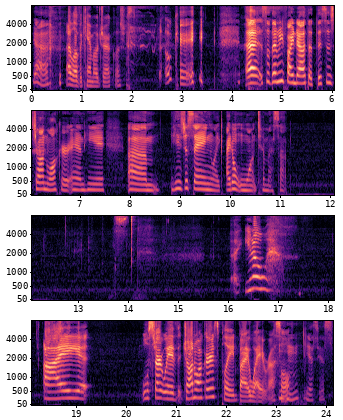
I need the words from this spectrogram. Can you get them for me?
yeah. I love a camo joke. Let's just okay. Uh, so then we find out that this is John Walker, and he, um, he's just saying like, I don't want to mess up. Uh, you know, I will start with John Walker is played by Wyatt Russell, Mhm. Yes, yes.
